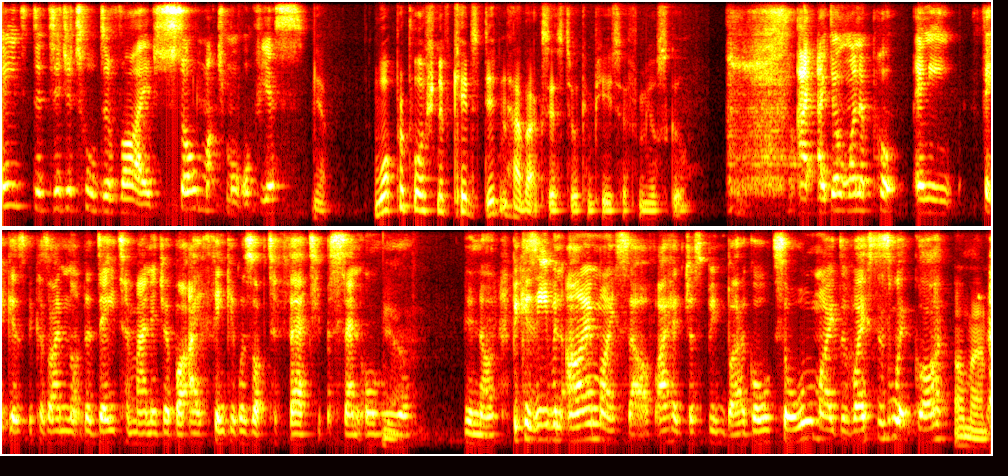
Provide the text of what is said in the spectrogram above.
made the digital divide so much more obvious. Yeah. What proportion of kids didn't have access to a computer from your school? I, I don't want to put any figures because I'm not the data manager, but I think it was up to 30% or more. Yeah you know because even i myself i had just been burgled so all my devices were gone oh man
